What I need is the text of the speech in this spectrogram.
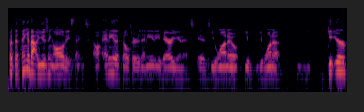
but the thing about using all of these things, any of the filters, any of these air units, is you want to you you want to get your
